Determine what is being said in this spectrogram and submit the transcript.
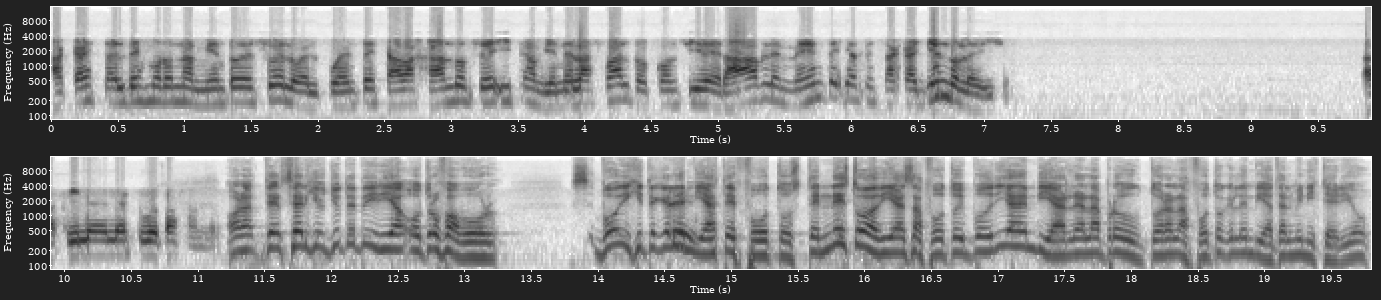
acá está el desmoronamiento del suelo, el puente está bajándose y también el asfalto considerablemente ya se está cayendo, le dije. Así le, le estuve pasando. Ahora, te- Sergio, yo te pediría otro favor. Vos dijiste que le enviaste fotos. ¿Tenés todavía esa foto y podrías enviarle a la productora la foto que le enviaste al ministerio?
